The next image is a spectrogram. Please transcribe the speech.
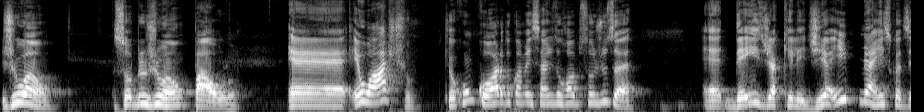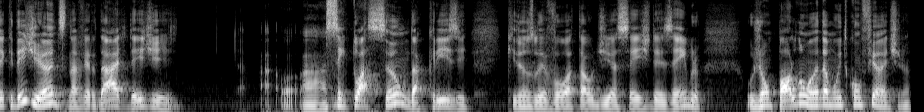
João, sobre o João Paulo. É, eu acho que eu concordo com a mensagem do Robson José. É, desde aquele dia, e me arrisco a dizer que desde antes, na verdade, desde a, a acentuação da crise que nos levou a tal dia 6 de dezembro, o João Paulo não anda muito confiante, né?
